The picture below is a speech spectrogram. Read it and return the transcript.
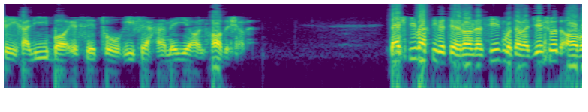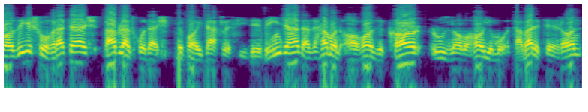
شیخ علی باعث توقیف همه آنها بشود. دشتی وقتی به تهران رسید متوجه شد آوازه شهرتش قبل از خودش به پایتخت رسیده. به این جهت از همان آغاز کار روزنامه های معتبر تهران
